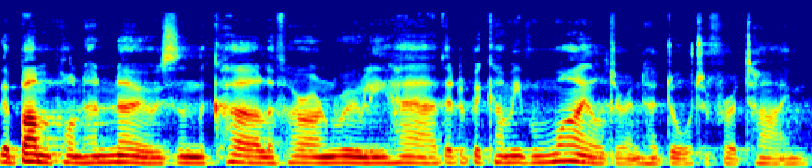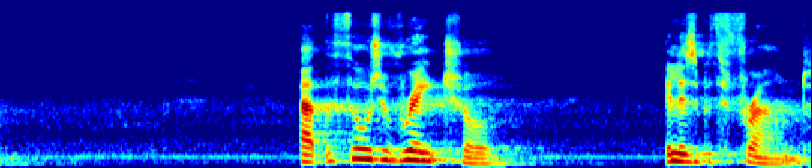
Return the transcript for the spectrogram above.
the bump on her nose and the curl of her unruly hair that had become even wilder in her daughter for a time. At the thought of Rachel, Elizabeth frowned.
